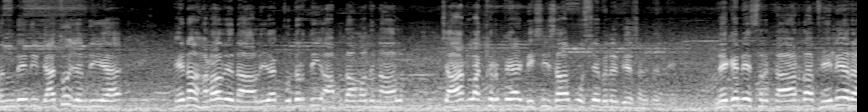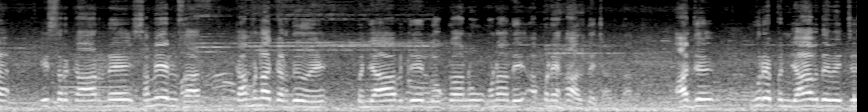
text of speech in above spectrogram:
ਬੰਦੇ ਦੀ ਡੈਥ ਹੋ ਜਾਂਦੀ ਹੈ, ਇਹਨਾਂ ਹੜ੍ਹਾਂ ਦੇ ਨਾਲ ਜਾਂ ਕੁਦਰਤੀ ਆਪਦਾਵਾਂ ਦੇ ਨਾਲ 4 ਲੱਖ ਰੁਪਇਆ ਡੀਸੀ ਸਾਹਿਬ ਉਸੇ ਵੇਲੇ ਦੇ ਸਕਦੇ ਨੇ। ਲੇਕਿਨ ਇਹ ਸਰਕਾਰ ਦਾ ਫੇਲਿਅਰ ਹੈ। ਇਸ ਸਰਕਾਰ ਨੇ ਸਮੇਂ ਅਨੁਸਾਰ ਕੰਮ ਨਾ ਕਰਦੇ ਹੋਏ ਪੰਜਾਬ ਦੇ ਲੋਕਾਂ ਨੂੰ ਉਹਨਾਂ ਦੇ ਆਪਣੇ ਹਾਲ ਤੇ ਛੱਡਤਾ। ਅੱਜ ਪੂਰੇ ਪੰਜਾਬ ਦੇ ਵਿੱਚ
